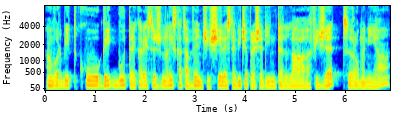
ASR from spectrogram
am vorbit cu Grig Bute, care este jurnalist Cațavenci și el este vicepreședinte la Fijet, România,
